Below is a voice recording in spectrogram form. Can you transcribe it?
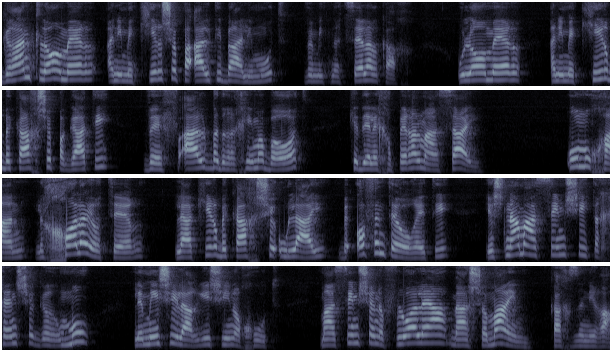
גרנט לא אומר, אני מכיר שפעלתי באלימות ומתנצל על כך. הוא לא אומר, אני מכיר בכך שפגעתי ואפעל בדרכים הבאות כדי לכפר על מעשיי. הוא מוכן, לכל היותר, להכיר בכך שאולי, באופן תיאורטי, ישנם מעשים שייתכן שגרמו למישהי להרגיש אי נוחות. מעשים שנפלו עליה מהשמיים, כך זה נראה.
